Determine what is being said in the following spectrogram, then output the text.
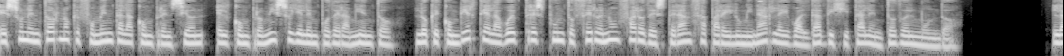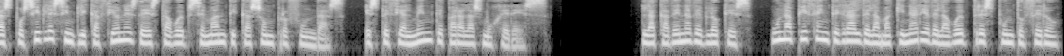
Es un entorno que fomenta la comprensión, el compromiso y el empoderamiento, lo que convierte a la Web 3.0 en un faro de esperanza para iluminar la igualdad digital en todo el mundo. Las posibles implicaciones de esta web semántica son profundas, especialmente para las mujeres. La cadena de bloques, una pieza integral de la maquinaria de la web 3.0,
